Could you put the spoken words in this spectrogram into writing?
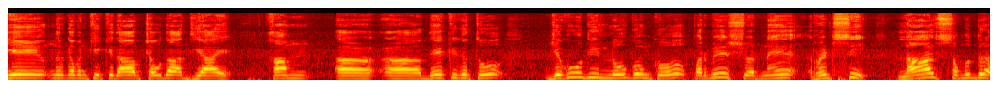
ये निर्गमन की किताब चौदह अध्याय, हम देखेंगे तो यहूदी लोगों को परमेश्वर ने रेड सी, लाल समुद्र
